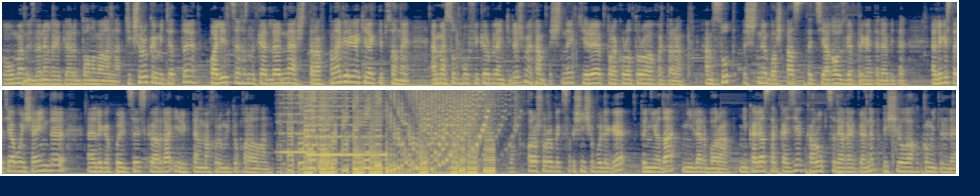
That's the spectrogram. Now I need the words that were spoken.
гомумән үзләренең гаепләрен танымаганнар. Тикшерү комитеты полиция хезмәткәрләренә штраф кына бирергә кирәк дип саный, әмма суд бу фикер белән килешми һәм эшне кире прокуратурага кайтара. Һәм суд эшне башка статьяга үзгәртергә таләп итә. Әлеге статья буенча инде әлеге полицейскийларга иректән мәхрүм итү каралган. Карашу рубрикасы 3нче бүлеге дөньяда ниләр бара. Николя Саркози коррупциядә гаепләнеп 3 елга хөкем ителде.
